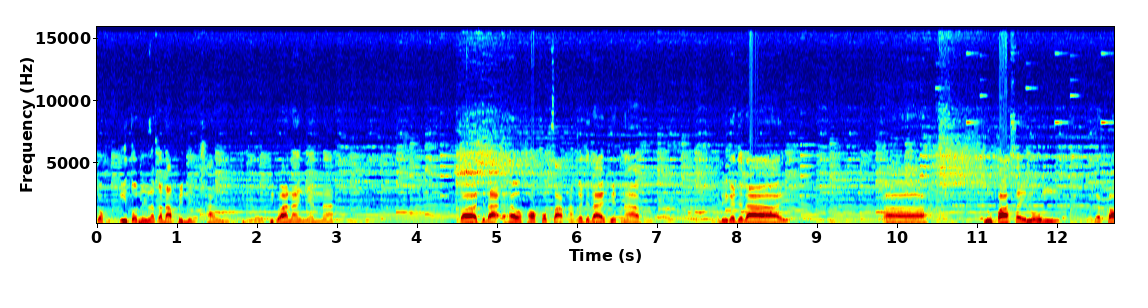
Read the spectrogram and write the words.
จบฮอกกี้ตัวนึงแล้วก็นับเป็นหนึ่งครั้งคิดผมคิดว่าน่าอย่างนั้นนะ ก็จะได้ถ้าเขาครบสามอันก็จะได้เพชรนะครับ อันนี้ก็จะได้อ่าลูกบาศก์ใส่ลงแล้วก็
